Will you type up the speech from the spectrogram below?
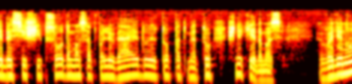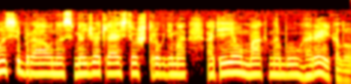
tebesišypsodamas apvalių veidų ir tuo pat metu šnekėdamas – Vadinuosi Braunas, meldžiu atleisti už trukdymą, atėjau Maknabų reikalu.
